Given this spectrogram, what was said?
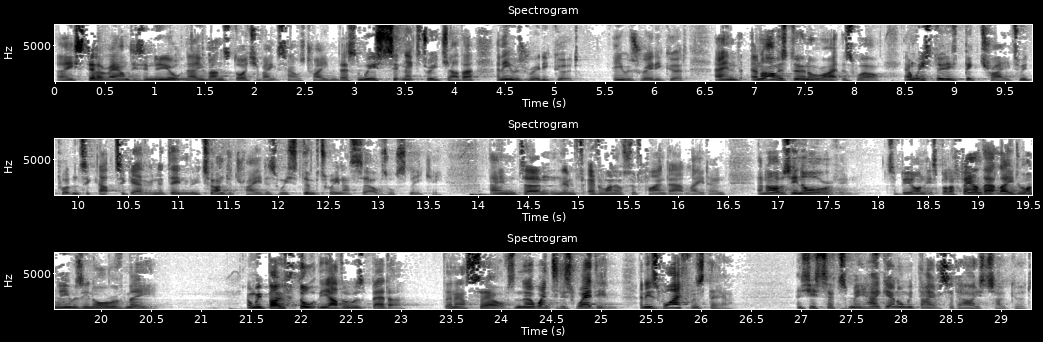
Uh, he's still around. He's in New York now. He runs Deutsche Bank Sales Trading Desk. And we used to sit next to each other. And he was really good. He was really good. And, and I was doing all right as well. And we used to do these big trades. We'd put them to, up together in a din. We'd 200 traders. We stood between ourselves, all sneaky. And, um, and then everyone else would find out later. And, and I was in awe of him, to be honest. But I found out later on he was in awe of me. And we both thought the other was better than ourselves. And I went to this wedding, and his wife was there. And she said to me, How are you getting on with Dave? I said, Oh, he's so good.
